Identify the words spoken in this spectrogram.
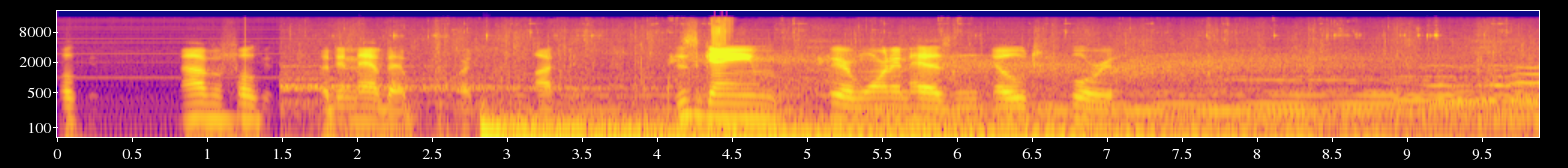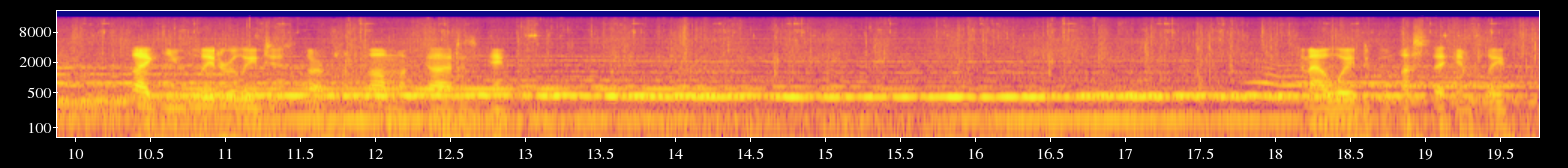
Focus. I have a focus. I didn't have that before. I just it. This game, fair warning, has no tutorial. Like you literally just start. Oh my god, this game. Cannot wait to do my second playthrough.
